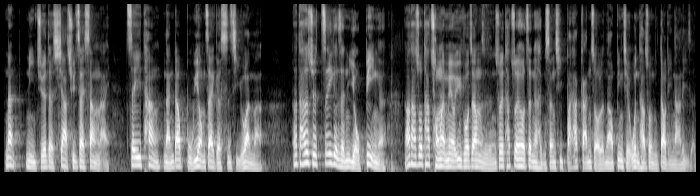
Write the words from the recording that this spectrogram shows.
那你觉得下去再上来这一趟，难道不用再个十几万吗？然后他就觉得这个人有病啊。然后他说他从来没有遇过这样子的人，所以他最后真的很生气，把他赶走了。然后并且问他说：“你到底哪里人？”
